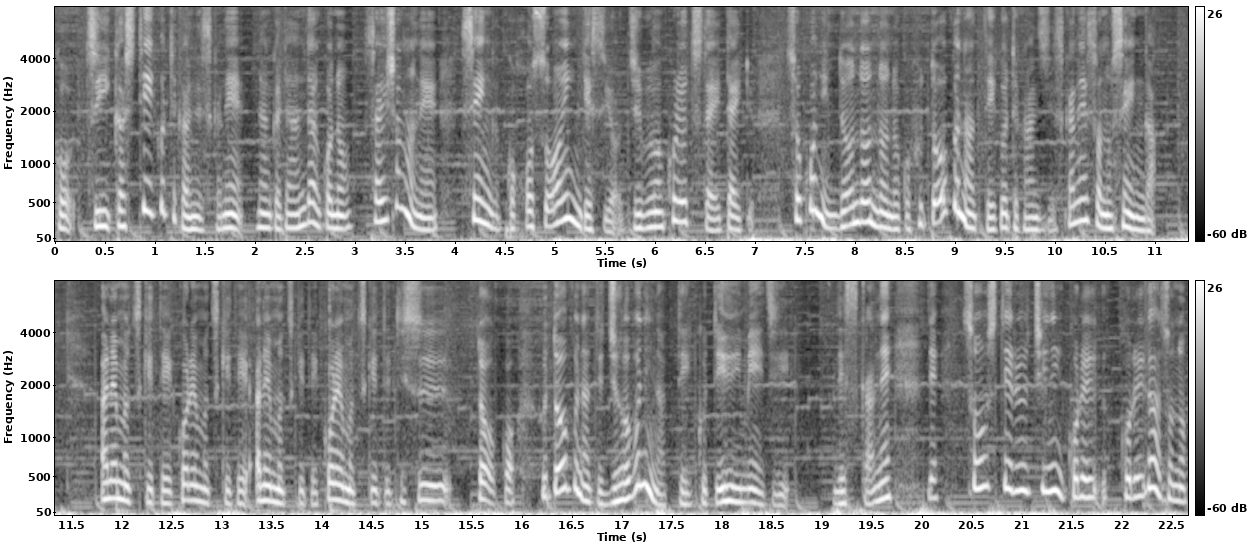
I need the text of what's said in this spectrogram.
こう追加していくって感じですかねなんかだんだんこの最初のね線がこう細いんですよ自分はこれを伝えたいというそこにどんどんどんどんこう太くなっていくって感じですかねその線が。あれもつけてこれもつけてあれもつけてこれもつけてってするとこう太くなって丈夫になっていくっていうイメージですかね。でそうしてるうちにこれこれがその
